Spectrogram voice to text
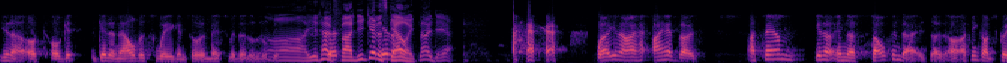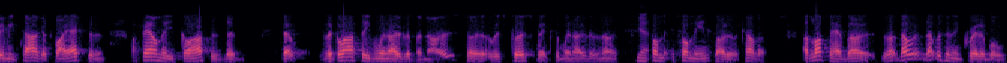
you know, or, or get get an Elvis wig and sort of mess with it a little bit. Oh, you'd have But, fun. You'd get us you know- going, no doubt. well, you know, I, I had those. I found, you know, in the Falcon days, I, I think on Screaming Targets by accident, I found these glasses that that the glass even went over the nose, so it was perspex and went over the nose. Yeah. It's on, it's on the inside of the cover. I'd love to have those. That, that, was, that was an incredible.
